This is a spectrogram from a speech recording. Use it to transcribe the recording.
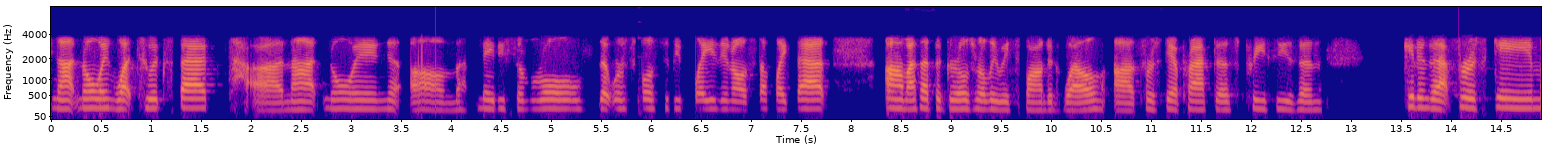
not knowing what to expect, uh, not knowing um, maybe some roles that were supposed to be played, you know, stuff like that. Um, I thought the girls really responded well. Uh, first day of practice, preseason, get into that first game,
